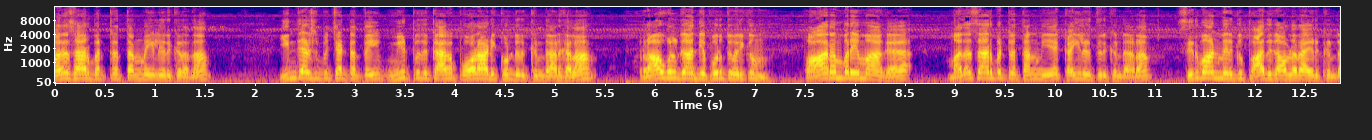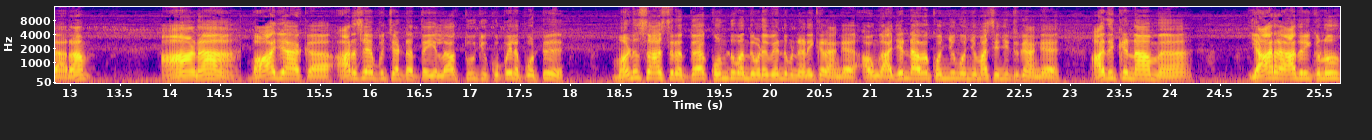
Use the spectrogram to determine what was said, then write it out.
மதசார்பற்ற தன்மையில் இருக்கிறதாம் இந்திய அரசியல் சட்டத்தை மீட்பதற்காக போராடி கொண்டிருக்கின்றார்களாம் ராகுல் காந்தியை பொறுத்த வரைக்கும் பாரம்பரியமாக மதசார்பற்ற தன்மையை கையில் எடுத்திருக்கின்றாராம். சிறுபான்மையிற்கு பாதுகாவலராக இருக்கின்றாராம். ஆனால் பாஜக அரசமைப்பு சட்டத்தை எல்லாம் தூக்கி குப்பையில் போட்டு மனு சாஸ்திரத்தை கொண்டு வந்து விட வேண்டும் நினைக்கிறாங்க. அவங்க அஜெண்டாவை கொஞ்சம் கொஞ்சமாக செஞ்சுட்டு இருக்காங்க அதுக்கு நாம் யாரை ஆதரிக்கணும்?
